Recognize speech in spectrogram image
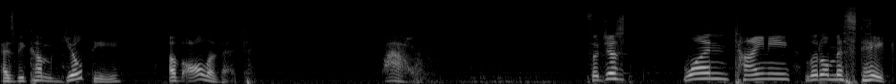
has become guilty of all of it. Wow. So just one tiny little mistake,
